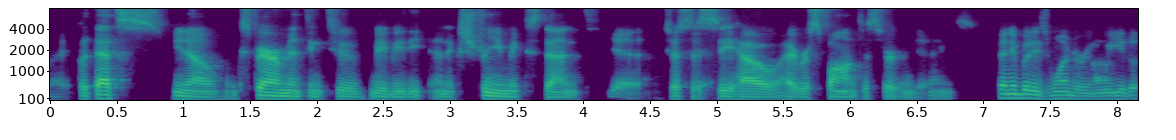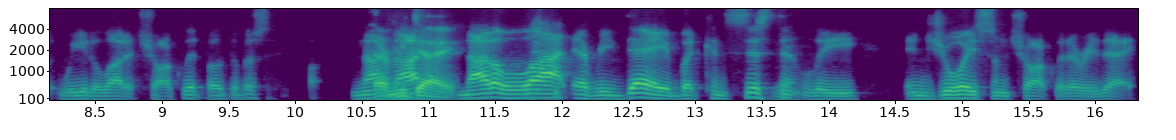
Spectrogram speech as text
Right. But that's you know experimenting to maybe the, an extreme extent. Yeah. Just to yeah. see how I respond to certain yeah. things. If anybody's wondering, we eat we eat a lot of chocolate, both of us not every not, day. not, a lot every day, but consistently yeah. enjoy some chocolate every day.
